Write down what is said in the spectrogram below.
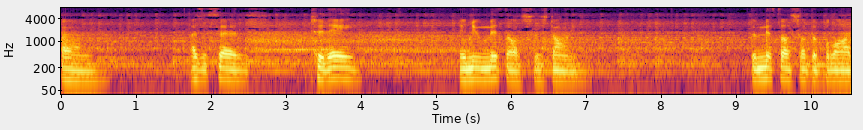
um, as it says, today a new mythos is dawning. The mythos of the blood,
